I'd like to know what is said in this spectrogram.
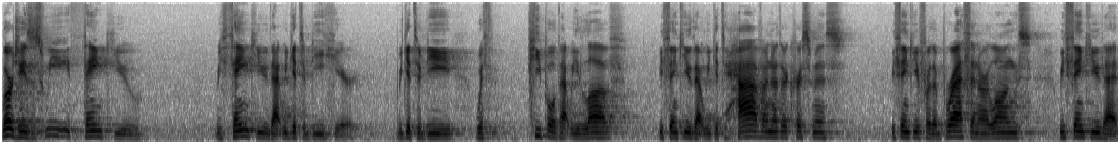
Lord Jesus, we thank you. We thank you that we get to be here. We get to be with people that we love. We thank you that we get to have another Christmas. We thank you for the breath in our lungs. We thank you that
